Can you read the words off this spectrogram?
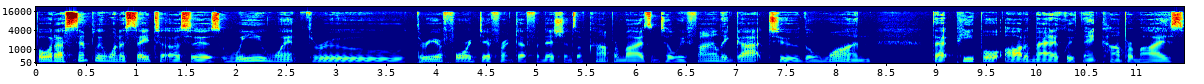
but what I simply want to say to us is we went through three or four different definitions of compromise until we finally got to the one that people automatically think compromise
